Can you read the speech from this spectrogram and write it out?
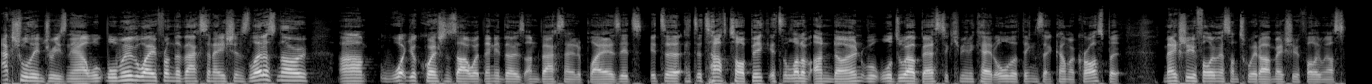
actual injuries now. We'll, we'll, move away from the vaccinations. Let us know um, what your questions are with any of those unvaccinated players. It's it's a it's a tough topic. It's a lot of unknown. We'll, we'll do our best to communicate all the things that come across. But make sure you're following us on Twitter. Make sure you're following us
